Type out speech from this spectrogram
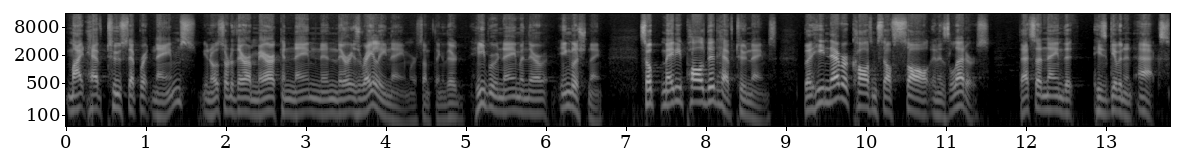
might have two separate names, you know, sort of their American name and their Israeli name or something, their Hebrew name and their English name. So maybe Paul did have two names, but he never calls himself Saul in his letters. That's a name that he's given in Acts.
